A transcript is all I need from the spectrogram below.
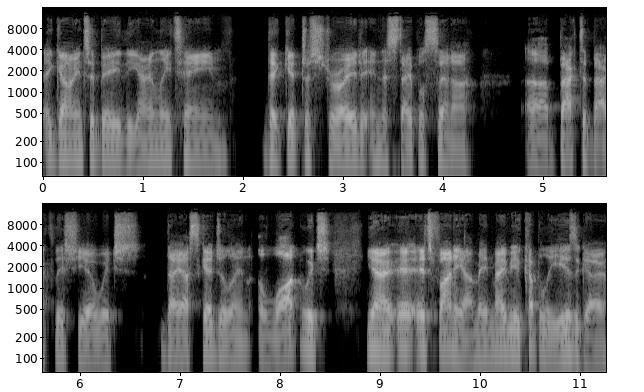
are going to be the only team that get destroyed in the Staples Center back to back this year, which they are scheduling a lot, which you know it, it's funny. I mean, maybe a couple of years ago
